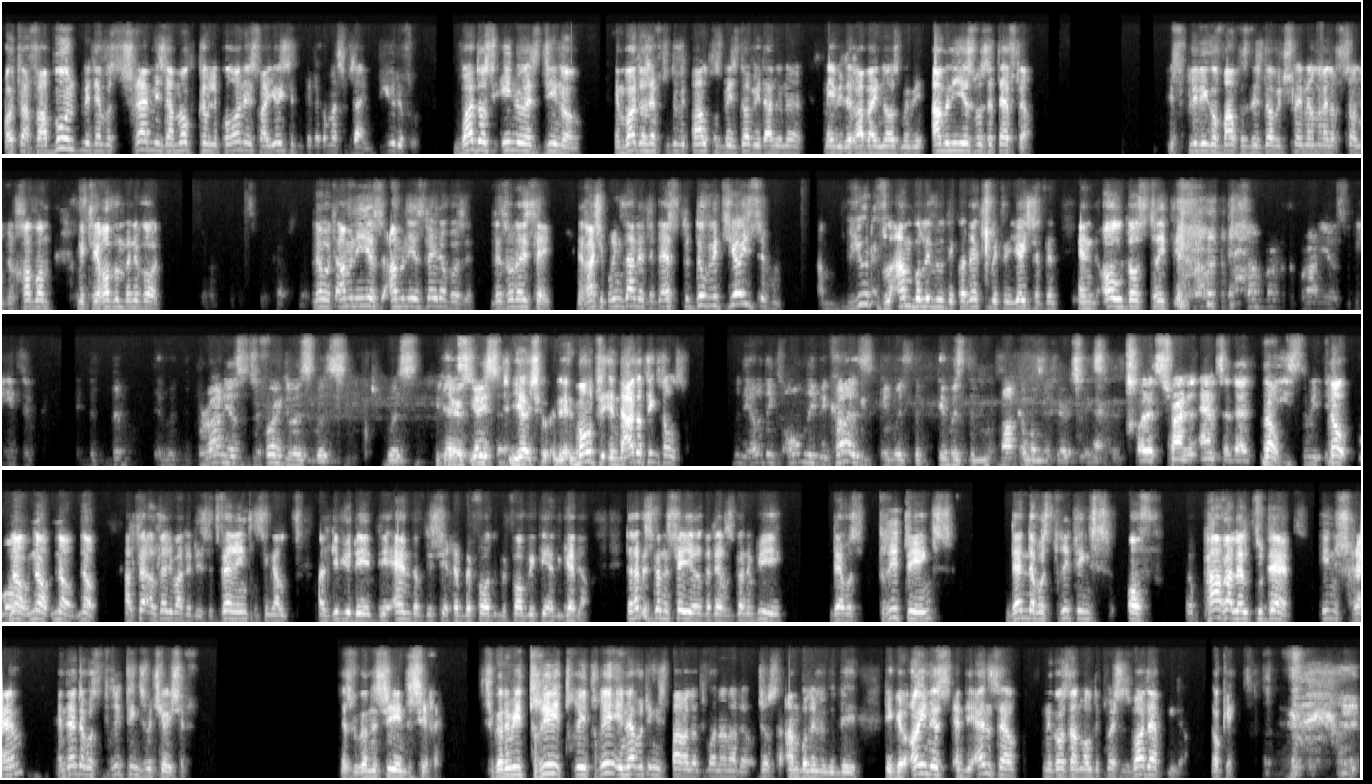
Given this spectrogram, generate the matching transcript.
und der Verbund mit dem, was schreiben ist, Amokim le Poronius, war Yosef, bitte komm, was zu sein, beautiful. What does Inu es Dino, and what does have to do with Malchus bis David, I don't know, maybe the rabbi knows, maybe, how many years was it after? The splitting of Malchus bis David, Shlomo Melech son, Rechovom, mit Yerovam benevot. No, but how many years, how many years later was it? That's what I say. The Rashi brings down that it has to do with Yosef. A beautiful, unbelievable, the connection between Yosef and, and all those three things. Some work of the Baranios means it- the, the, the Baranios it's referring to was was was because Yosef. Yes, sure. And the other things also. The other things only because it was the it was the Makam of Mitiris Yosef. But it's trying to answer that No. these three things. No, well, no, no, no, no. I'll, tell I'll tell you what it is. It's very interesting. I'll, I'll give you the, the end of the Sikha before, before we get together. The Rebbe is going to say here that there's going to be, there was three things, then there was three things of parallel to that in Shrem, and then there was three things with Yosef. As we're going to see in the Sikha. It's going to be three, three, three, and everything is parallel to one another. Just unbelievable. The, the geoinus and the answer, and it goes down all the questions. What happened there? Okay.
